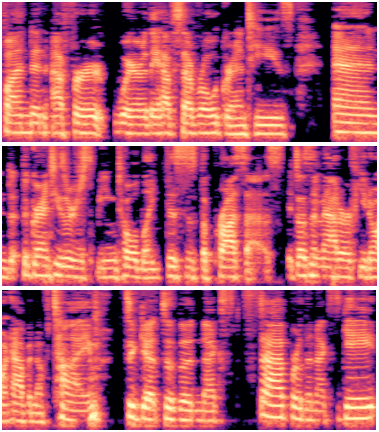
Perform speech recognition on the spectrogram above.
fund an effort where they have several grantees and the grantees are just being told like this is the process. It doesn't matter if you don't have enough time to get to the next step or the next gate.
